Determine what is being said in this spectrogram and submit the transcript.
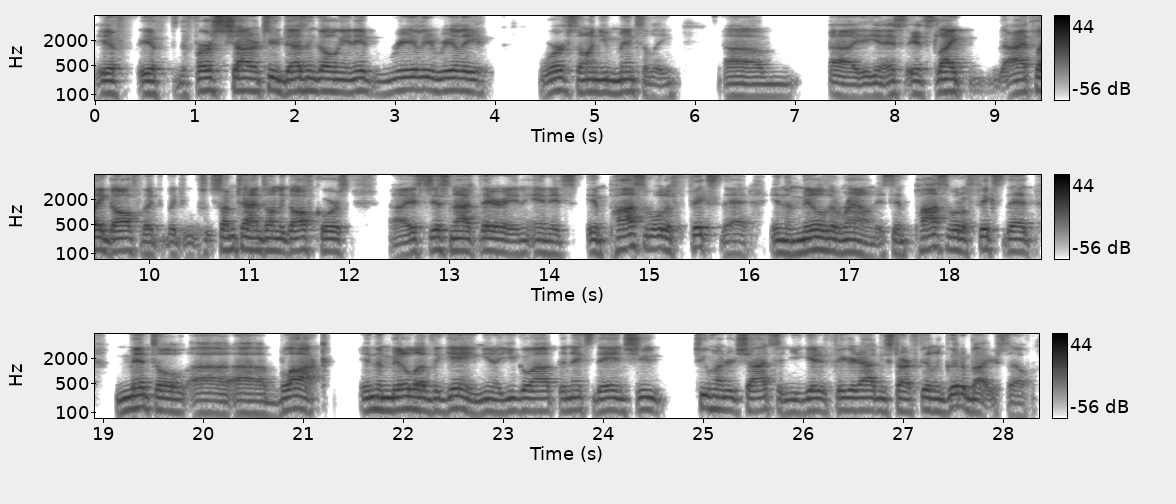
if if the first shot or two doesn't go in, it really really works on you mentally. Um, uh, you know, it's it's like I play golf, but but sometimes on the golf course, uh, it's just not there, and, and it's impossible to fix that in the middle of the round. It's impossible to fix that mental uh, uh block in the middle of the game. You know, you go out the next day and shoot 200 shots and you get it figured out and you start feeling good about yourself.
